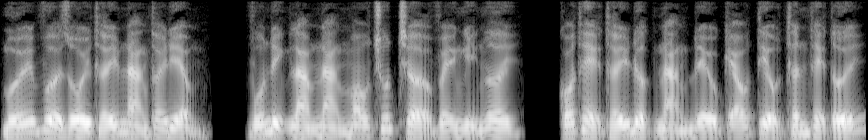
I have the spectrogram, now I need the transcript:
Mới vừa rồi thấy nàng thời điểm, vốn định làm nàng mau chút trở về nghỉ ngơi, có thể thấy được nàng đều kéo tiểu thân thể tới,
